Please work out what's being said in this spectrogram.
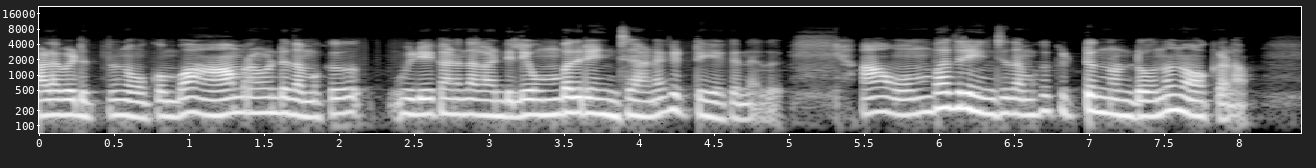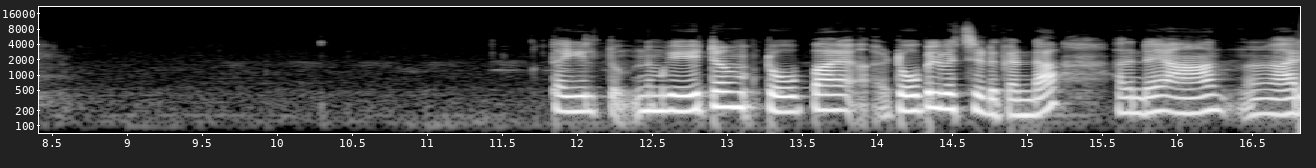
അളവെടുത്ത് നോക്കുമ്പോൾ ആം റൗണ്ട് നമുക്ക് വീഡിയോ കാണുന്ന കണ്ടില്ലേ ഒമ്പതര ഇഞ്ചാണ് കിട്ടിയേക്കുന്നത്. ആ ഒമ്പതര ഇഞ്ച് നമുക്ക് കിട്ടുന്നുണ്ടോ എന്ന് നോക്കണം. തയ്യൽ നമുക്ക് ഏറ്റവും ടോപ്പ് ടോപ്പിൽ വെച്ചെടുക്കണ്ട. അതിന്റെ ആ അര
